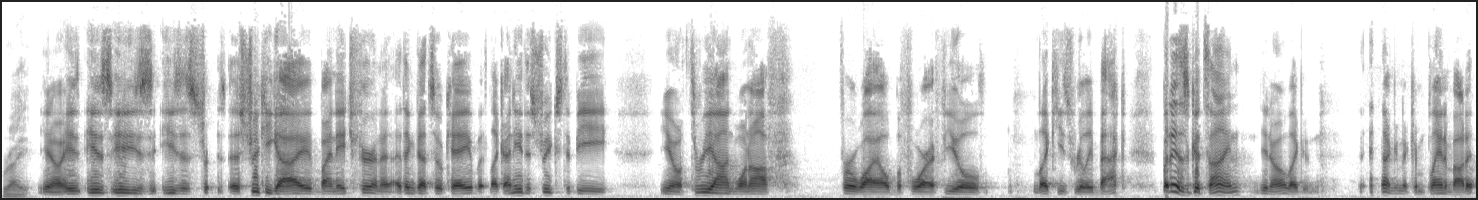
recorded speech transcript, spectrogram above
Right. you know, he's he's he's he's a, a streaky guy by nature, and I, I think that's okay. But like, I need the streaks to be, you know, three on, one off for a while before I feel like he's really back. But it is a good sign, you know. Like, I'm not going to complain about it.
